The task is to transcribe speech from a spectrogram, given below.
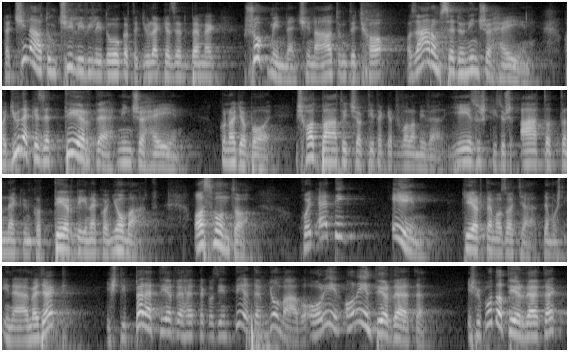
Tehát csináltunk csilli dolgokat a gyülekezetben, meg sok mindent csináltunk, de ha az áramszedő nincs a helyén, ha a gyülekezet térde nincs a helyén, akkor nagy a baj. És hadd bátorítsak titeket valamivel. Jézus Krisztus átadta nekünk a térdének a nyomát. Azt mondta, hogy eddig én kértem az atyát, de most én elmegyek, és ti beletérdelhettek az én térdem nyomába, ahol én, ahol én térdeltem. És mikor oda térdeltek,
